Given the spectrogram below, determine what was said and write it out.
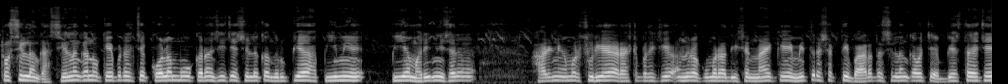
તો શ્રીલંકા. શ્રીલંકાનું કેપિટલ છે કોલંબો. કરન્સી છે શ્રીલંકન રૂપિયા પીએમ પીએમ હરિની હારીની અમર સૂર્યા, રાષ્ટ્રપતિ છે અનુરા કુમાર દિશે નાયકે મિત્ર શક્તિ ભારત શ્રીલંકા વચ્ચે અભ્યાસ થાય છે.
